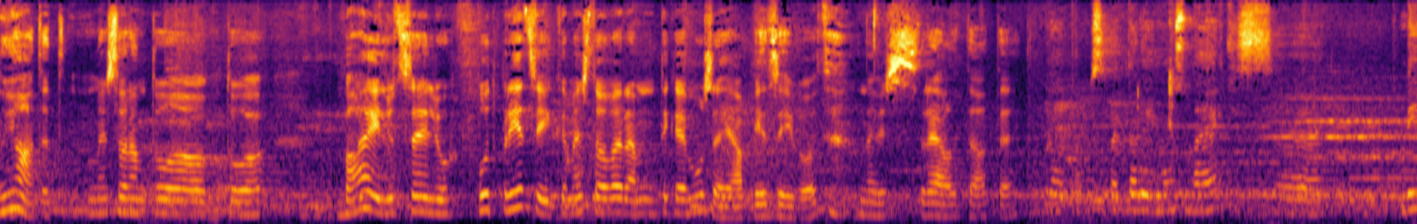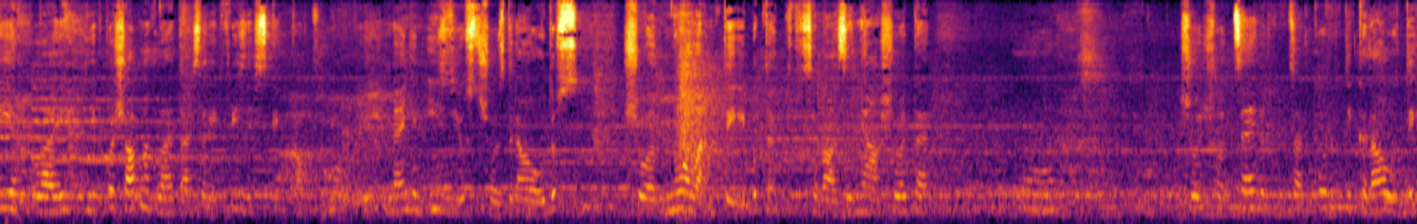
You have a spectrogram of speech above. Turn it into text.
Nu jā, tad mēs varam to. to baiļu ceļu, būt priecīgi, ka mēs to varam tikai muzejā piedzīvot, nevis realitātē. Protams, bet arī mūsu mērķis eh, bija, lai jebkurš apmeklētājs arī fiziski mēģina izjust šos draudus, šo nolemtību, savā ziņā šo, te, šo, šo ceļu, ar kuru tika rauti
